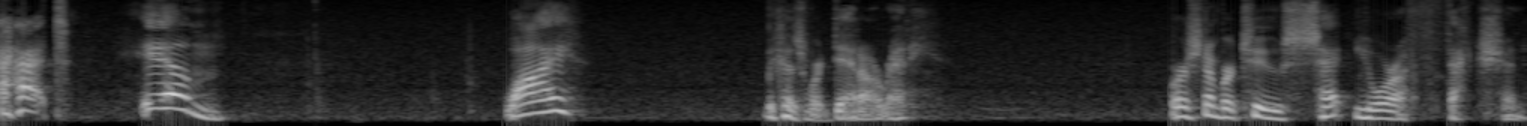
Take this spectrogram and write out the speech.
at Him. Why? Because we're dead already. Verse number two set your affection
